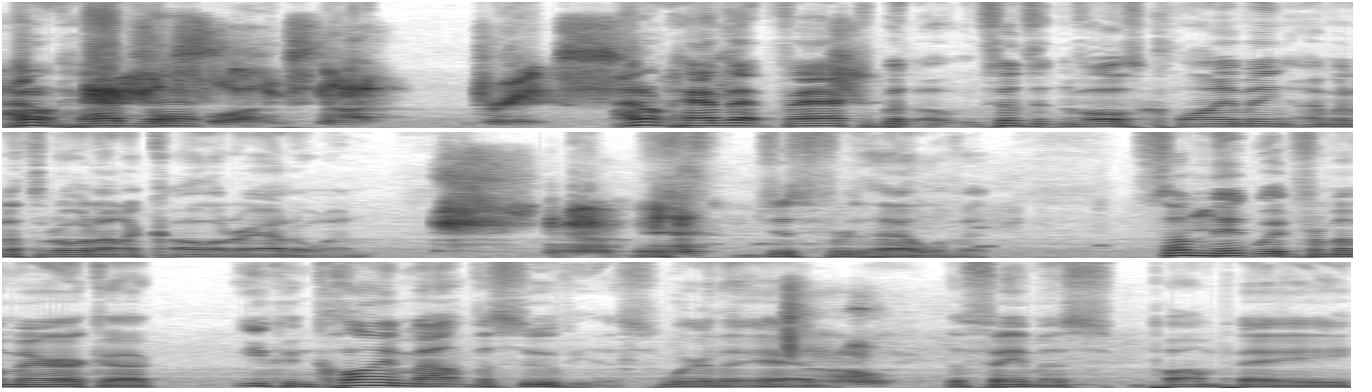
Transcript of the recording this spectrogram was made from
I don't have actual that. slugs, not drinks. I don't have that fact, but uh, since it involves climbing, I'm going to throw it on a Coloradoan, Yeah, yeah. just, just for the hell of it. Some nitwit from America, you can climb Mount Vesuvius, where they had Oh, the famous Pompeii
